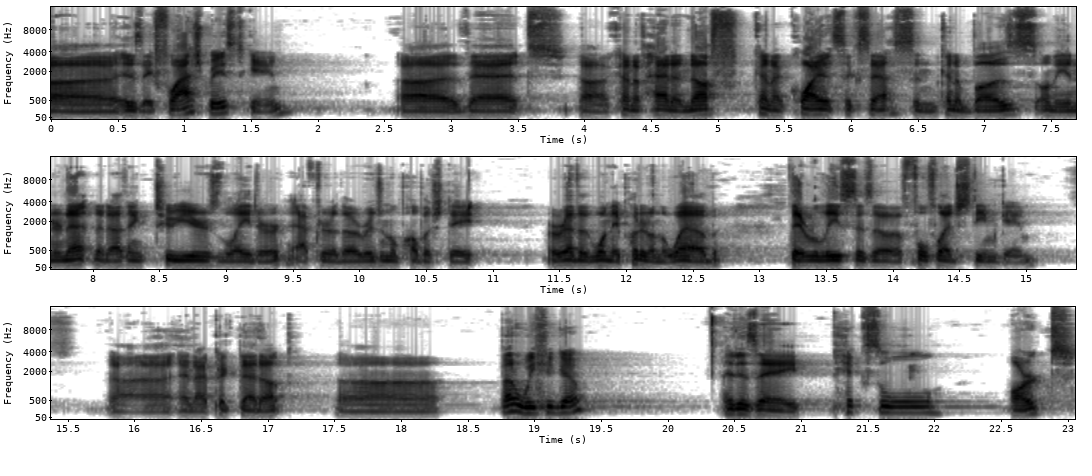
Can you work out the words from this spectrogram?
Uh, it is a flash based game uh, that uh, kind of had enough kind of quiet success and kind of buzz on the internet that I think two years later, after the original published date, or rather when they put it on the web, they released as a full fledged Steam game. Uh, and I picked that up uh, about a week ago. It is a pixel art,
